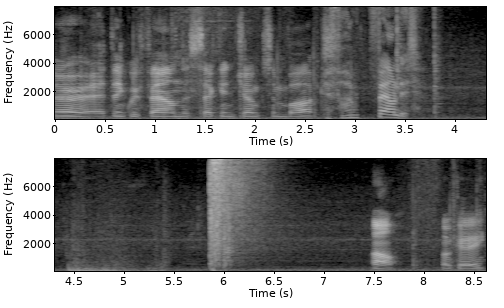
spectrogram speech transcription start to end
Alright, I think we found the second junction box. If I found it. Oh, okay.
